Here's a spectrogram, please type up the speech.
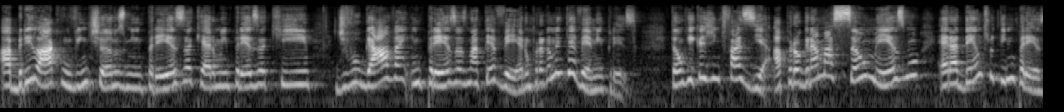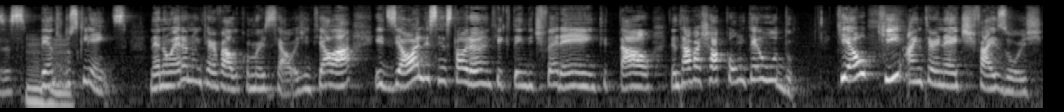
abri lá com 20 anos minha empresa, que era uma empresa que divulgava empresas na TV. Era um programa de TV a minha empresa. Então o que, que a gente fazia? A programação mesmo era dentro de empresas, uhum. dentro dos clientes. Né? Não era no intervalo comercial. A gente ia lá e dizia: olha esse restaurante, o que, que tem de diferente e tal. Tentava achar conteúdo. que é o que a internet faz hoje.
